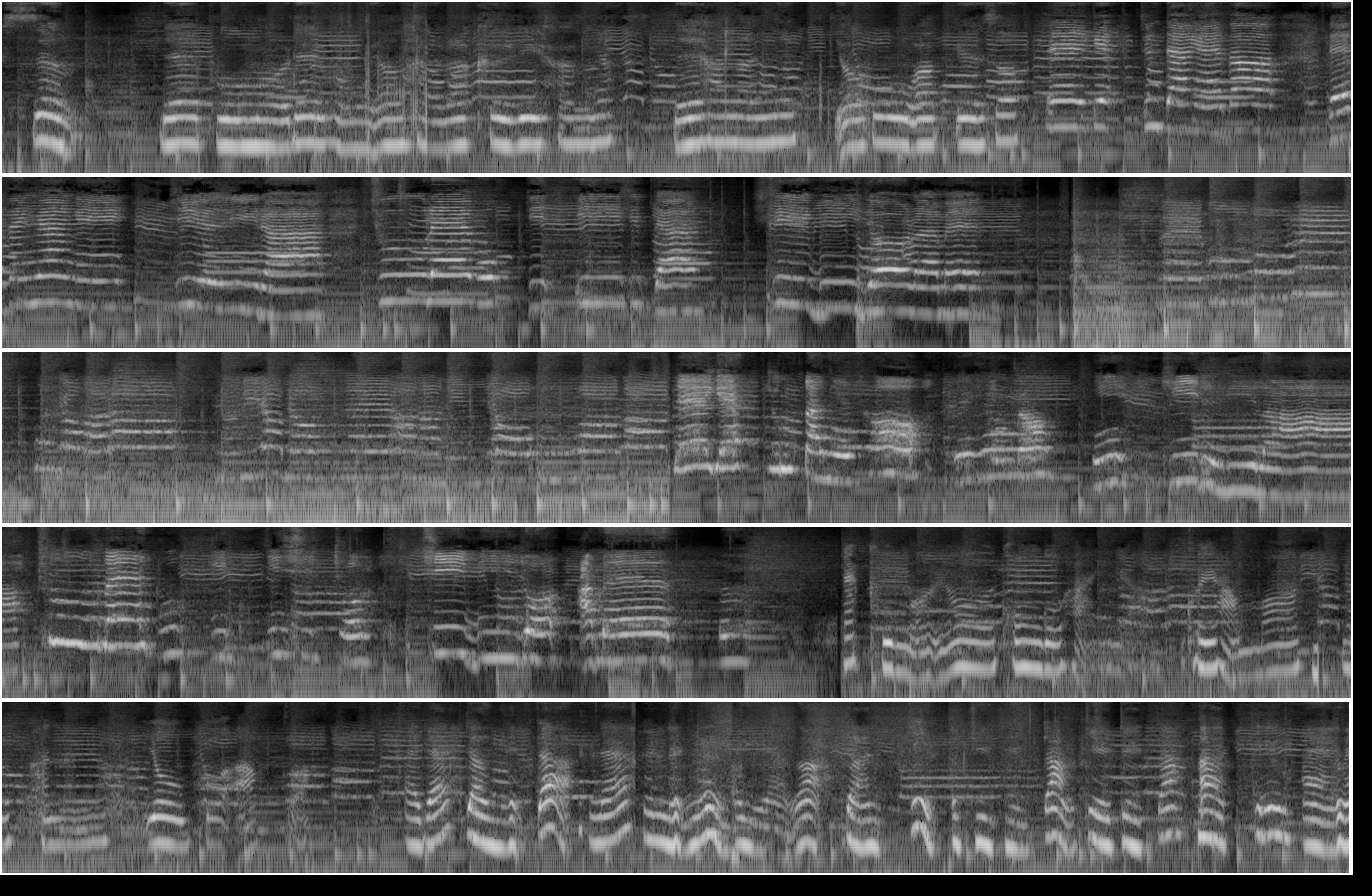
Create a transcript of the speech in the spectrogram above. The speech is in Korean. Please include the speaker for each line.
Speaker 1: 말씀. 내 부모를 공경하라 그리하며 내 하나님 여호와께서 내게 기르리라. 출애굽기 20절 12절 아멘. 내 부모를 공부하냐 그 한번 하나님 요구하고 가자 정했다 내 하나님 아니야가 짠지 어찌진땅 지지땅 아치 아메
